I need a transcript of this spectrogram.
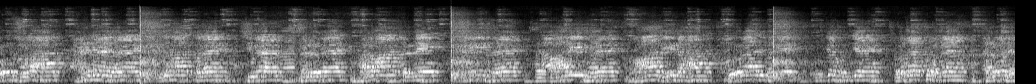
ओम शुभः हरिजनजन सुधमात्मन शिव सर्व परमात्मने महादेव रहा जोराज ज्योराधिपते मुंज मुंज प्रदत्त सर्वधे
